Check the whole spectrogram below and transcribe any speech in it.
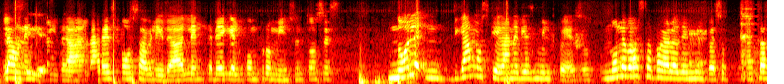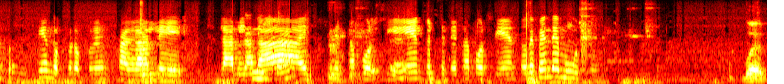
La honestidad, la responsabilidad, la entrega, el compromiso. Entonces, no le, digamos que gane 10 mil pesos, no le vas a pagar los 10 mil pesos porque no estás produciendo, pero puedes pagarle la mitad, el 60%, el 70%, depende mucho. Bueno,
